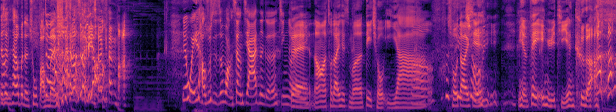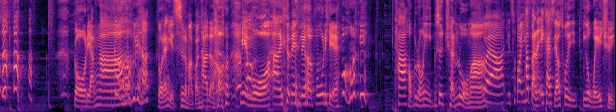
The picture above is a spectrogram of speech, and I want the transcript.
但是他又不能出房门，所以 要干嘛？因为唯一的好处只是往上加那个金额。对，然后抽到一些什么地球仪呀，抽到一些免费英语体验课啊，狗粮啊，狗粮，狗粮也吃了嘛，管他的哈！面膜啊，这边那个敷脸，敷脸。他好不容易不是全裸吗？对啊，有抽到一。他本来一开始要抽一一个围裙，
